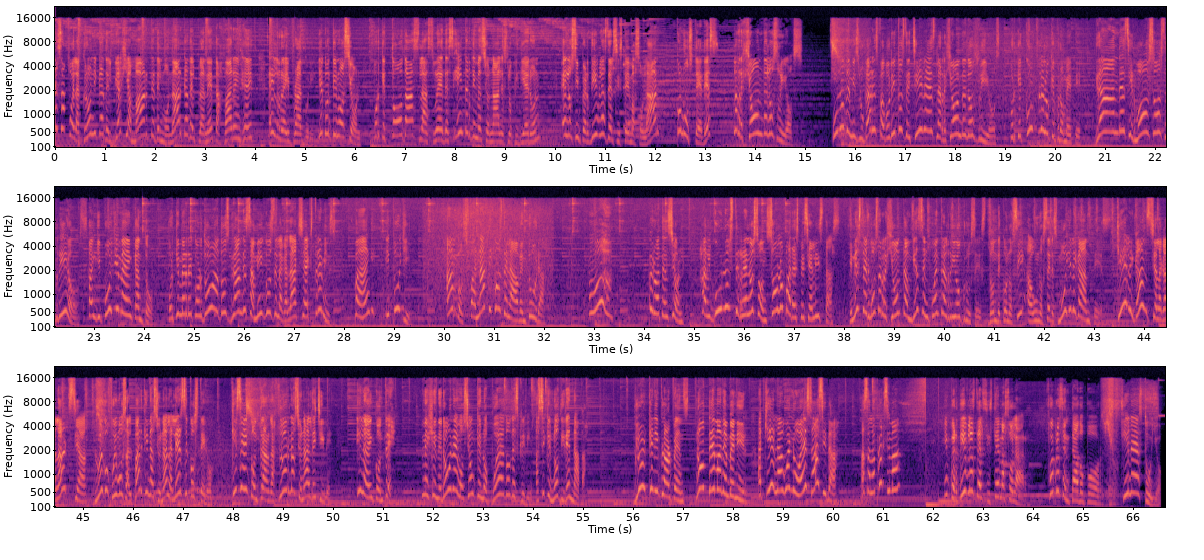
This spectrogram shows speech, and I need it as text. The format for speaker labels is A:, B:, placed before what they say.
A: esa fue la crónica del viaje a Marte del monarca del planeta Fahrenheit, el rey Bradbury. Y a continuación, porque todas las redes interdimensionales lo pidieron, en los imperdibles del sistema solar, con ustedes, la región de los ríos. Uno de mis lugares favoritos de Chile es la región de los ríos, porque cumple lo que promete. Grandes y hermosos ríos. Panguipulli me encantó, porque me recordó a dos grandes amigos de la galaxia Extremis, Pang y Pulli. Fanáticos de la aventura. ¡Oh! Pero atención, algunos terrenos son solo para especialistas. En esta hermosa región también se encuentra el río Cruces, donde conocí a unos seres muy elegantes. ¡Qué elegancia la galaxia! Luego fuimos al Parque Nacional Alerce Costero. Quise encontrar la flor nacional de Chile. Y la encontré. Me generó una emoción que no puedo describir, así que no diré nada. Glurken y Blarpens, no teman en venir. Aquí el agua no es ácida. ¡Hasta la próxima! Imperdibles del Sistema Solar. Fue presentado por Chile es tuyo.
